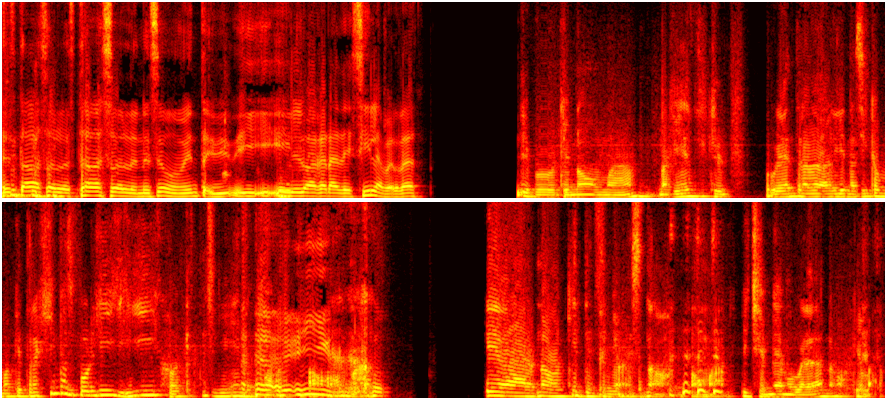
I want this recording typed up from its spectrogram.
Estaba solo, estaba solo en ese momento y, y- y lo agradecí, la verdad. Sí, porque no, ma. Imagínate que hubiera entrado alguien así como que trajimos bolillo, hijo, ¿qué estás viendo? Hijo. Qué bar, no, ¿quién te enseñó eso? No, no, pinche memo, ¿verdad? No, qué bar.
